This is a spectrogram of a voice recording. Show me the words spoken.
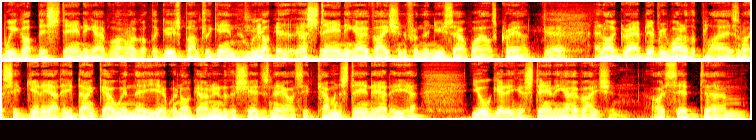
We got this standing ovation. Well, I got the goosebumps again. We got the, a standing ovation from the New South Wales crowd. Yeah. And I grabbed every one of the players and I said, "Get out here! Don't go in there yet. We're not going into the sheds now." I said, "Come and stand out here. You're getting a standing ovation." I said, um,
